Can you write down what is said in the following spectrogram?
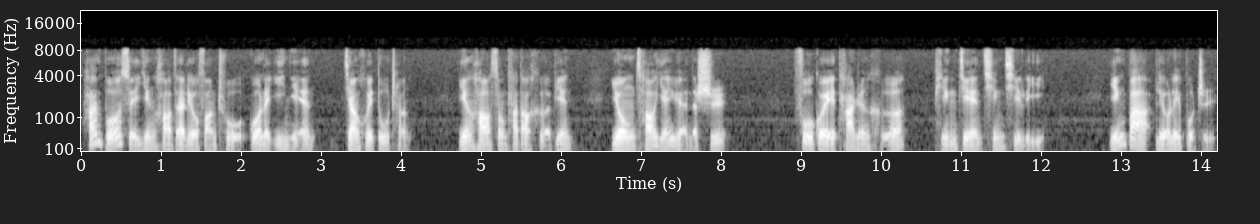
韩伯随英浩在流房处过了一年，将回都城。英浩送他到河边，用曹延远的诗：“富贵他人和，贫贱亲戚离。”迎罢流泪不止。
